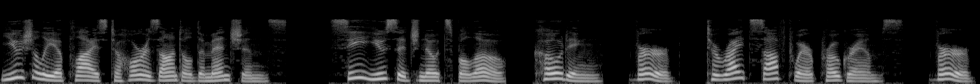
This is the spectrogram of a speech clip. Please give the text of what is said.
Usually applies to horizontal dimensions. See usage notes below. Coding. Verb. To write software programs. Verb.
